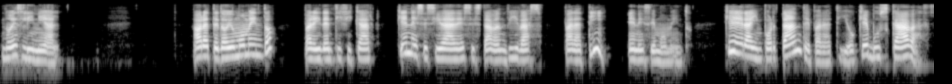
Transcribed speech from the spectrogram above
No es lineal. Ahora te doy un momento para identificar qué necesidades estaban vivas para ti en ese momento? ¿Qué era importante para ti o qué buscabas?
